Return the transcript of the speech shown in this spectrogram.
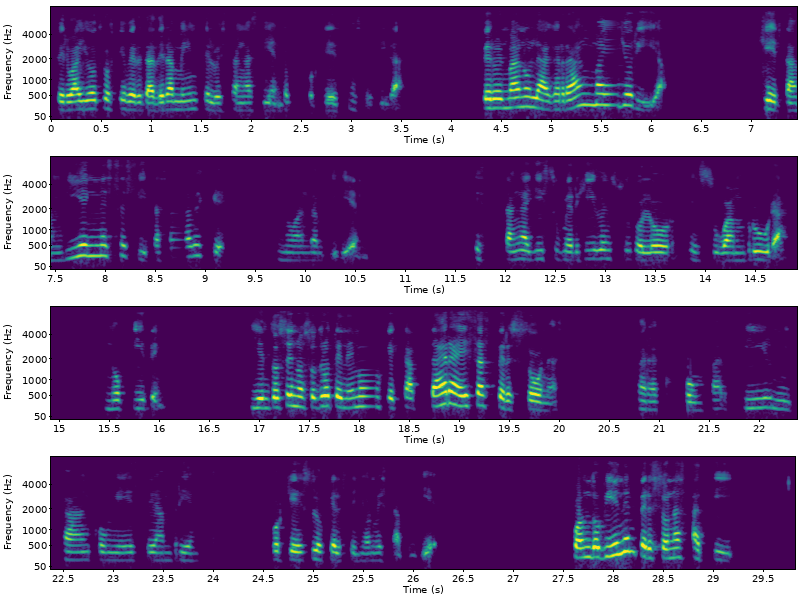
pero hay otros que verdaderamente lo están haciendo porque es necesidad. Pero hermano, la gran mayoría que también necesita, ¿sabes qué? No andan pidiendo. Están allí sumergidos en su dolor, en su hambrura, no piden. Y entonces nosotros tenemos que captar a esas personas para compartir mi pan con ese hambriento, porque es lo que el Señor me está pidiendo. Cuando vienen personas a ti,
